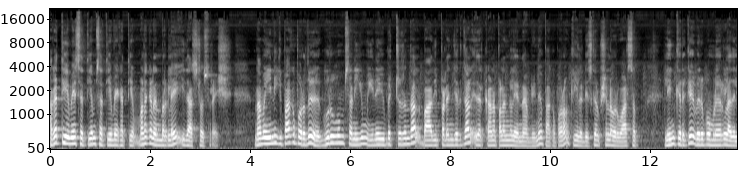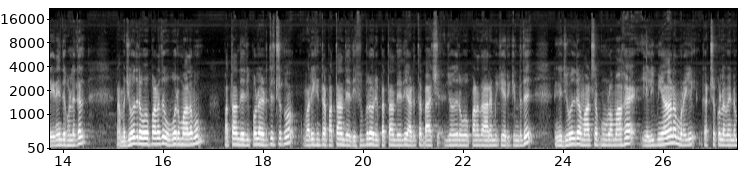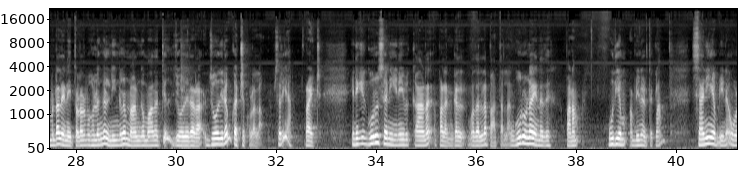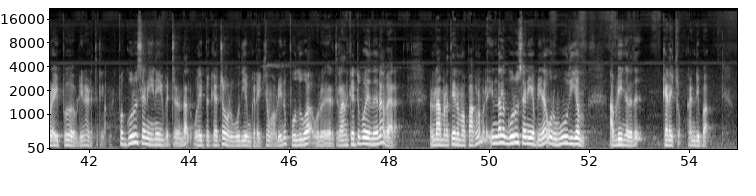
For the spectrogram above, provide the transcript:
அகத்தியமே சத்தியம் சத்தியமே கத்தியம் வணக்க நண்பர்களே இது அஸ்ட்ரோ சுரேஷ். நம்ம இன்னைக்கு பார்க்க போகிறது குருவும் சனியும் இணைவு பெற்றிருந்தால் பாதிப்படைஞ்சிருந்தால் இதற்கான பலன்கள் என்ன அப்படின்னு பார்க்க போகிறோம் கீழே டிஸ்கிரிப்ஷனில் ஒரு வாட்ஸ்அப் லிங்க் இருக்குது விருப்பமுடையவர்கள் அதில் இணைந்து கொள்ளுங்கள். நம்ம ஜோதிட வகுப்பானது ஒவ்வொரு மாதமும் பத்தாந்தேதி போல் எடுத்துகிட்ருக்கோம் வருகின்ற பத்தாந்தேதி பிப்ரவரி பத்தாந்தேதி அடுத்த பேட்ச் ஜோதிட வகுப்பானது ஆரம்பிக்க இருக்கின்றது. நீங்கள் ஜோதிடம் வாட்ஸ்அப் மூலமாக எளிமையான முறையில் கற்றுக்கொள்ள வேண்டுமென்றால் என்னை தொடர்பு கொள்ளுங்கள். நீங்களும் நான்கு மாதத்தில் ஜோதிட ஜோதிடம் கற்றுக்கொள்ளலாம். சரியா? ரைட் இன்றைக்கி குரு சனி இணைவுக்கான பலன்கள் முதல்ல பார்த்துடலாம். குருனா என்னது? பணம். ஊதியம் அப்படின்னு எடுத்துக்கலாம். சனி அப்படின்னா உழைப்பு அப்படின்னு எடுத்துக்கலாம். இப்போ குரு சனி இணைவு பெற்றிருந்தால் உழைப்புக்கேற்ற ஒரு ஊதியம் கிடைக்கும் அப்படின்னு பொதுவாக ஒரு எடுத்துக்கலாம் அது கெட்டு போயிருந்ததுன்னா வேறு. ரெண்டாம் இடத்தையும் நம்ம பார்க்கலாம். பட் இருந்தாலும் குரு சனி அப்படின்னா ஒரு ஊதியம் அப்படிங்கிறது கிடைக்கும் கண்டிப்பாக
